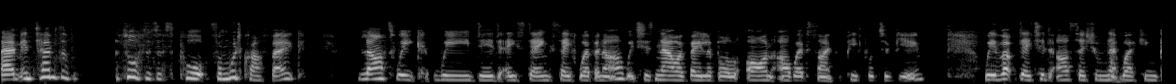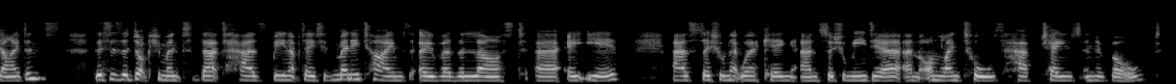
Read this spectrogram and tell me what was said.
Um, in terms of sources of support from Woodcraft Folk, Last week, we did a Staying Safe webinar, which is now available on our website for people to view. We've updated our social networking guidance. This is a document that has been updated many times over the last uh, eight years as social networking and social media and online tools have changed and evolved.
